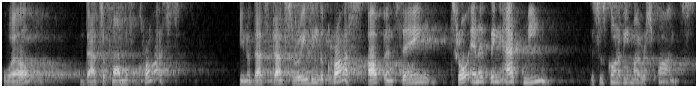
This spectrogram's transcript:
Well, that's a form of cross you know, that's, that's raising the cross up and saying, throw anything at me, this is going to be my response.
